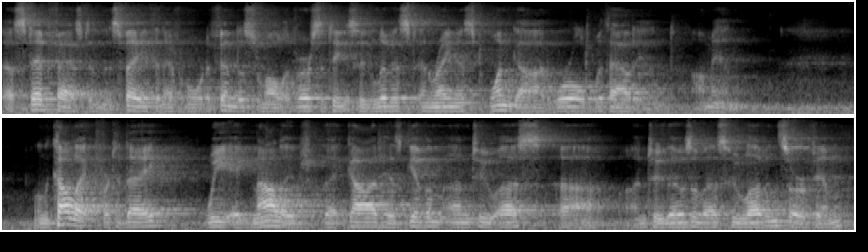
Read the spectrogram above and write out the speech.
uh, steadfast in this faith and evermore defend us from all adversities, who livest and reignest one God, world without end. Amen. On the collect for today, we acknowledge that God has given unto us, uh, unto those of us who love and serve Him.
